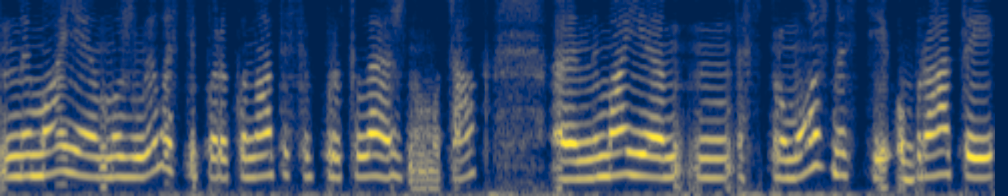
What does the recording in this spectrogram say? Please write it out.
немає можливості переконатися в протилежному, так Е, немає спроможності обрати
